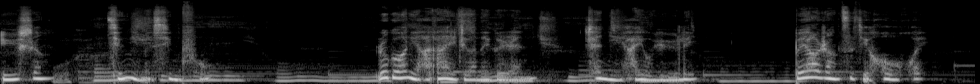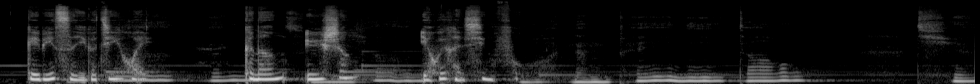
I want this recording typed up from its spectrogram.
余生，请你们幸福。如果你还爱着那个人，趁你还有余力，不要让自己后悔。给彼此一个机会，可能余生也会很幸福我能陪你到天。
